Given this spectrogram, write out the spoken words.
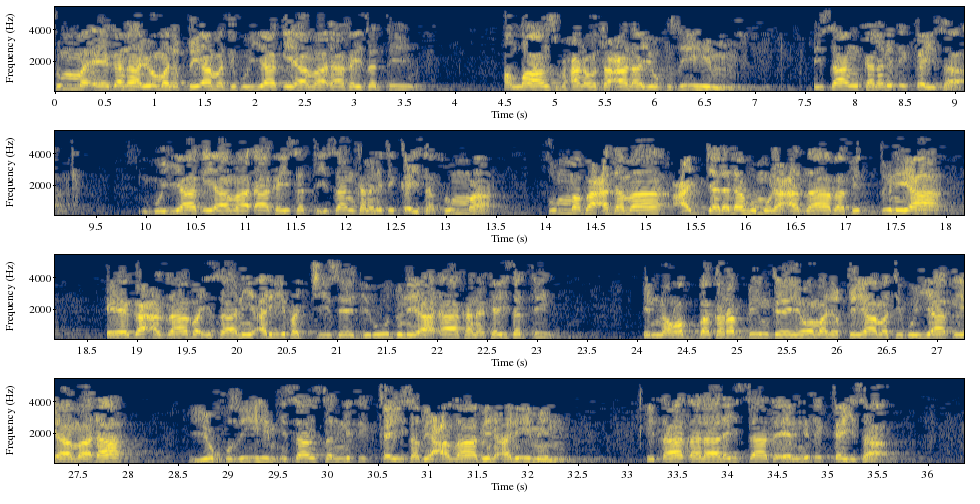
ثم إيغنا يوم القيامة قيا قياما كيستي الله سبحانه وتعالى يخزيهم. إسان كان نتكيسا قيا قياما كيستي إسان كان نتكيسا ثم ثم بعدما عجل لهم العذاب في الدنيا eega cazaaba isaanii ariifachiisee jiruu duniyaadhaa kana keeysatti inna rabbaka rabbiin kee yooma alqiyaamati guyyaa qiyaamaadha يخزيهم إسان سنتك كيس بعذاب أليم. قطاط لا ليسات إنتك كيسا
